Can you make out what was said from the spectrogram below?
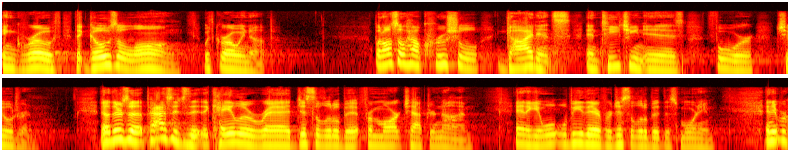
and growth that goes along with growing up. But also how crucial guidance and teaching is for children. Now, there's a passage that, that Kayla read just a little bit from Mark chapter 9. And again, we'll, we'll be there for just a little bit this morning. And it re-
